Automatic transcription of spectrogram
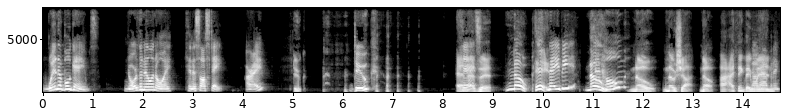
Winnable games: Northern Illinois, Kennesaw State. All right. Duke. Duke. and Pitt? that's it. No, Pitt. Maybe. No. At home? No. No shot. No. I, I think they Not win happening.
